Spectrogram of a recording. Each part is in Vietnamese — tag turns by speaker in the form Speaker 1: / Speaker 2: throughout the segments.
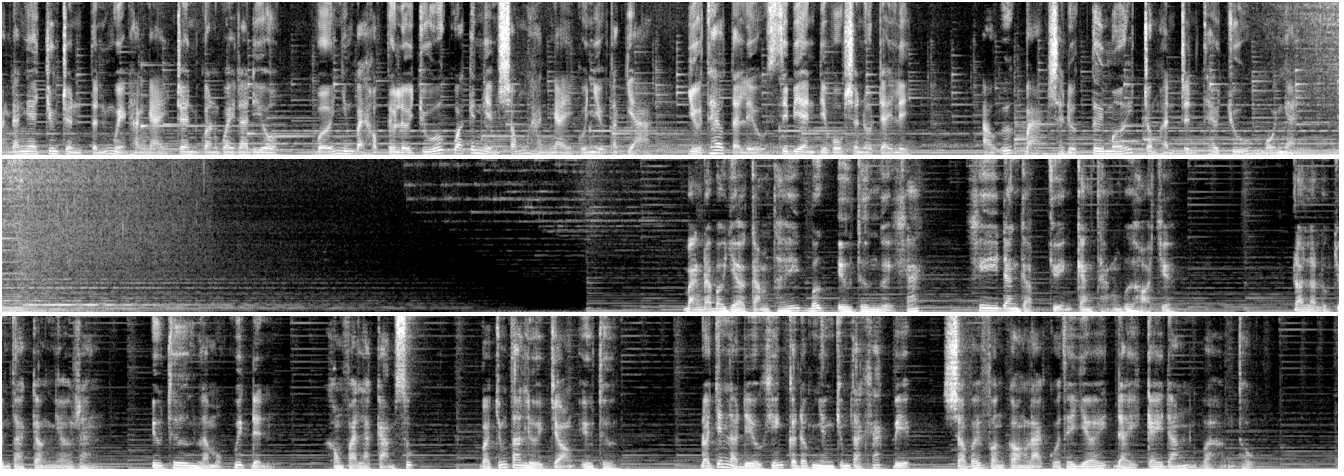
Speaker 1: bạn đang nghe chương trình tỉnh nguyện hàng ngày trên quanh quay radio với những bài học từ lời Chúa qua kinh nghiệm sống hàng ngày của nhiều tác giả dựa theo tài liệu CBN Devotional Daily. Ao ước bạn sẽ được tươi mới trong hành trình theo Chúa mỗi ngày. Bạn đã bao giờ cảm thấy bớt yêu thương người khác khi đang gặp chuyện căng thẳng với họ chưa? Đó là lúc chúng ta cần nhớ rằng yêu thương là một quyết định không phải là cảm xúc và chúng ta lựa chọn yêu thương đó chính là điều khiến cơ đốc nhân chúng ta khác biệt so với phần còn lại của thế giới đầy cay đắng và hận thù.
